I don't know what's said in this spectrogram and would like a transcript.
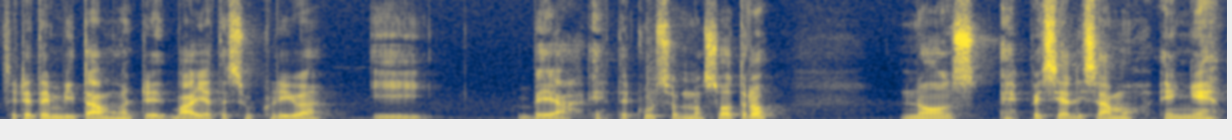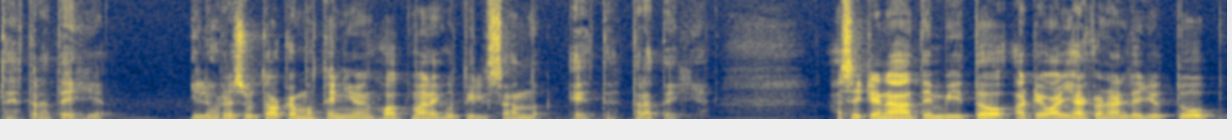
Así que te invitamos a que vayas, te suscribas y veas este curso. Nosotros nos especializamos en esta estrategia y los resultados que hemos tenido en Hotmart es utilizando esta estrategia. Así que nada, te invito a que vayas al canal de YouTube,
